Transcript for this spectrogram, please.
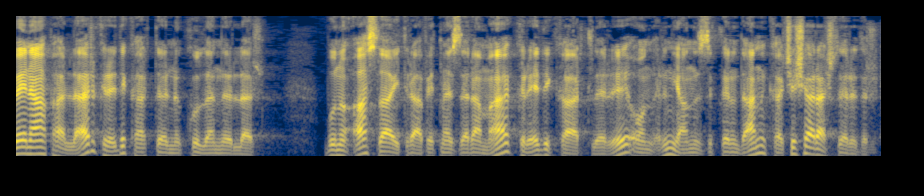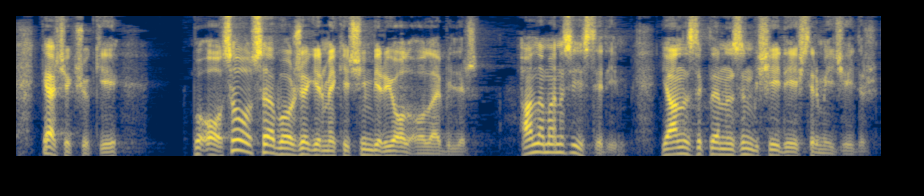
Ve ne yaparlar? Kredi kartlarını kullanırlar. Bunu asla itiraf etmezler ama kredi kartları onların yalnızlıklarından kaçış araçlarıdır. Gerçek şu ki bu olsa olsa borca girmek için bir yol olabilir. Anlamanızı istediğim, yalnızlıklarınızın bir şeyi değiştirmeyeceğidir.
